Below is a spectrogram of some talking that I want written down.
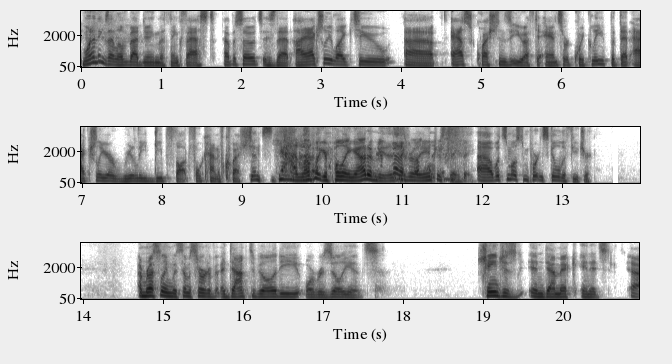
one of the things i love about doing the think fast episodes is that i actually like to uh, ask questions that you have to answer quickly but that actually are really deep thoughtful kind of questions. Yeah i love what you're pulling out of me. This is really interesting. Uh, what's the most important skill of the future? I'm wrestling with some sort of adaptability or resilience change is endemic and it's uh,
